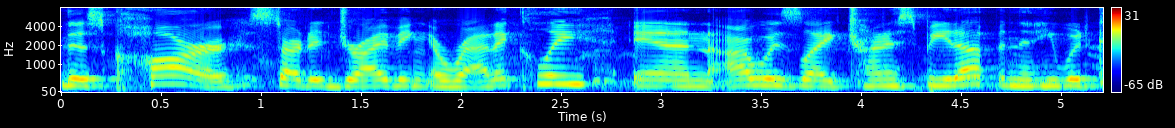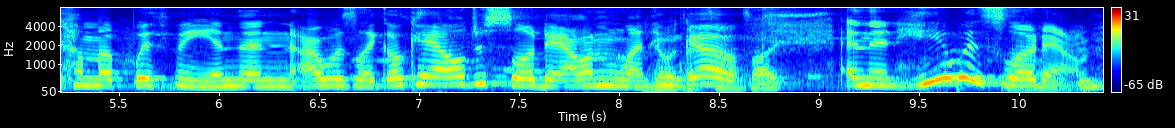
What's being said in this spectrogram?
this car started driving erratically, and I was like trying to speed up, and then he would come up with me, and then I was like, okay, I'll just slow down and let You know him what that go. sounds like? And then he would slow down.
